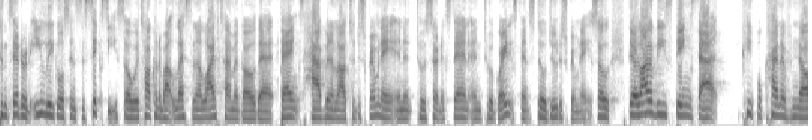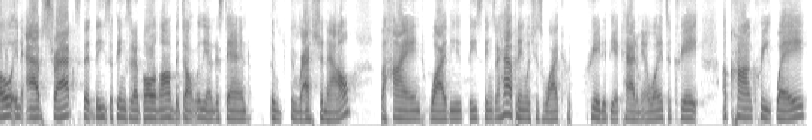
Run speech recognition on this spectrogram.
considered illegal since the 60s. So we're talking about less than a lifetime ago that banks have been allowed to discriminate and to a certain extent and to a great extent still do discriminate. So there are a lot of these things that people kind of know in abstract that these are things that are going on, but don't really understand the, the rationale behind why the, these things are happening, which is why I created the Academy. I wanted to create a concrete way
